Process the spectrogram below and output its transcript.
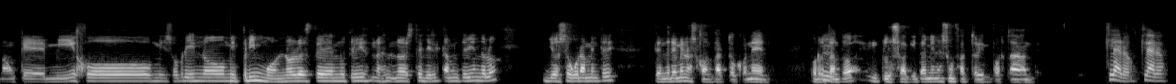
aunque mi hijo, mi sobrino, mi primo no lo estén utilizando, no esté directamente viéndolo, yo seguramente tendré menos contacto con él. Por lo mm. tanto, incluso aquí también es un factor importante. Claro, claro.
